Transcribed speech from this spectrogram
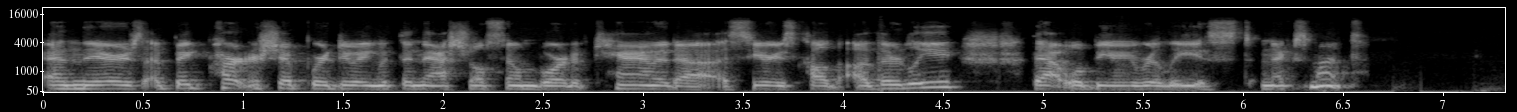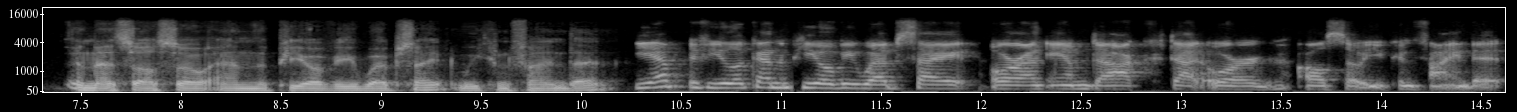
And there's a big partnership we're doing with the National Film Board of Canada, a series called Otherly that will be released next month. And that's also on the POV website. We can find that. Yep. If you look on the POV website or on amdoc.org, also you can find it.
